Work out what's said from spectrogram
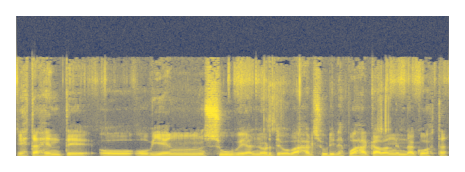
Esta gente o, o, bien sube al norte o baja al sur y después acaban en la costa,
